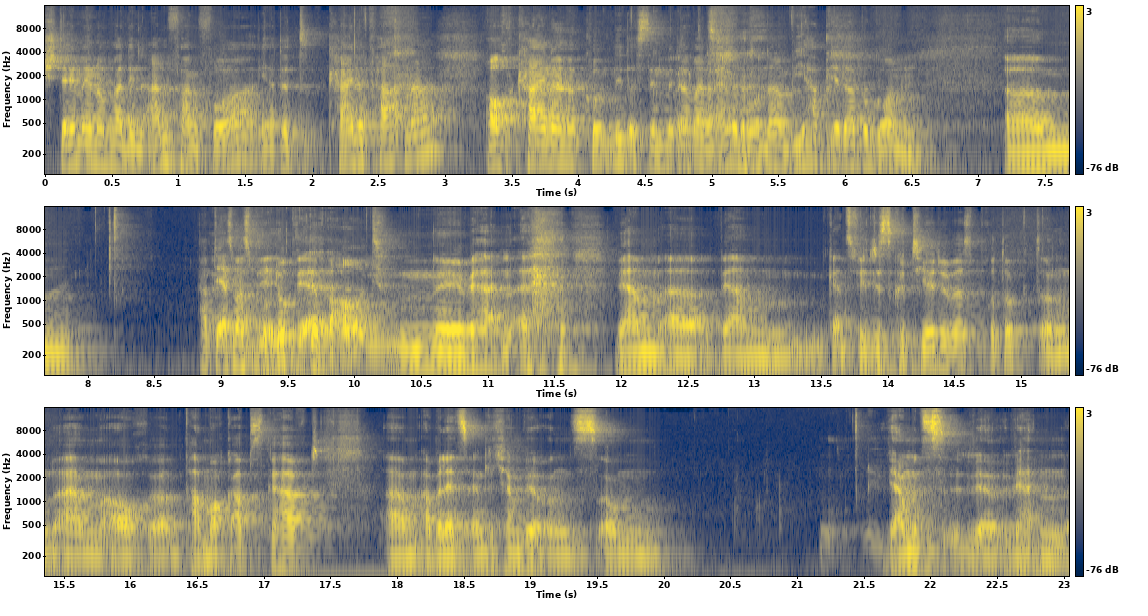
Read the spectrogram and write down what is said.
Ich stelle mir nochmal den Anfang vor. Ihr hattet keine Partner, auch keine Kunden, die das den Mitarbeitern angeboten haben. Wie habt ihr da begonnen? Ähm, habt ihr erstmal das Produkt wir, gebaut? Nee, wir, hatten, wir, haben, äh, wir haben ganz viel diskutiert über das Produkt und haben auch äh, ein paar Mockups gehabt. Ähm, aber letztendlich haben wir uns... Um, wir, haben uns, wir, wir, hatten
